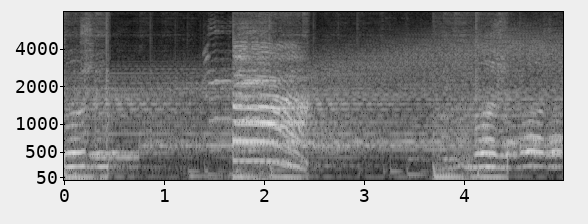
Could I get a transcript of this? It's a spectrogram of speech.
Боже. А! Боже, Боже.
